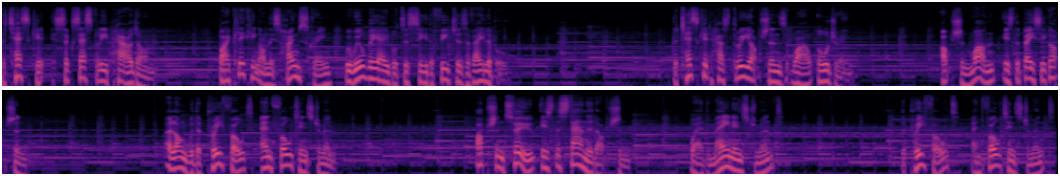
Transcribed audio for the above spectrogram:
The test kit is successfully powered on. By clicking on this home screen, we will be able to see the features available. The test kit has three options while ordering. Option 1 is the basic option, along with the pre-fault and fault instrument. Option 2 is the standard option, where the main instrument, the pre-fault and fault instrument,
